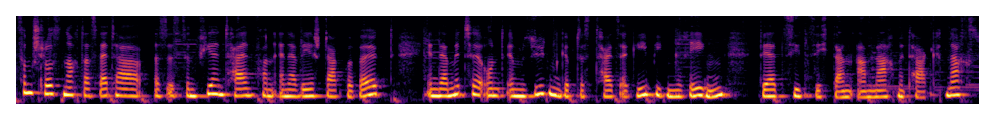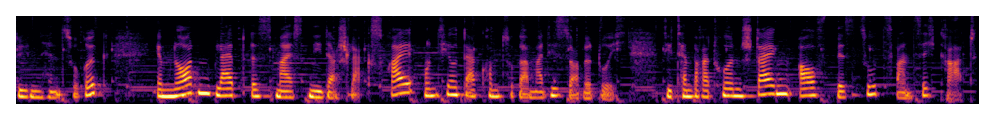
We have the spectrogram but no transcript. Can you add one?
Zum Schluss noch das Wetter. Es ist in vielen Teilen von NRW stark bewölkt. In der Mitte und im Süden gibt es teils ergiebigen Regen. Der zieht sich dann am Nachmittag nach Süden hin zurück. Im Norden bleibt es meist niederschlagsfrei und hier und da kommt sogar mal die Sonne durch. Die Temperaturen steigen auf bis zu 20 Grad.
